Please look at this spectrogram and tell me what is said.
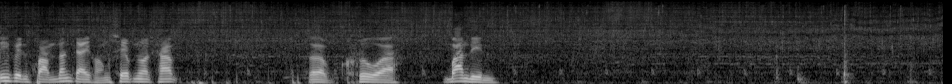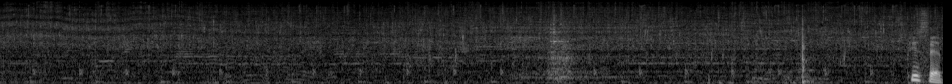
นี่เป็นความตั้งใจของเชฟนวดครับสำหรับครัวบ้านดิน พิเศษ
